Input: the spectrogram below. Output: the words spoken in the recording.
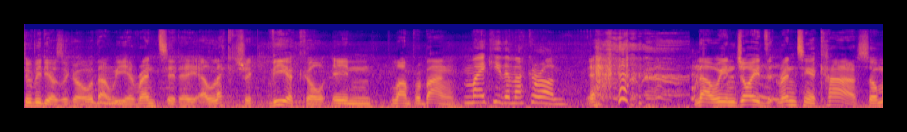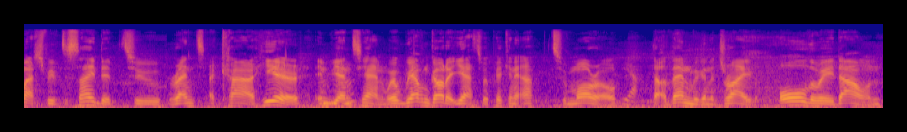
two videos ago that we rented a electric vehicle in Luang Prabang. Mikey the macaron. Now we enjoyed renting a car so much we've decided to rent a car here in mm-hmm. Vientiane. Well, we haven't got it yet. We're picking it up tomorrow. Yeah. That then we're going to drive all the way down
